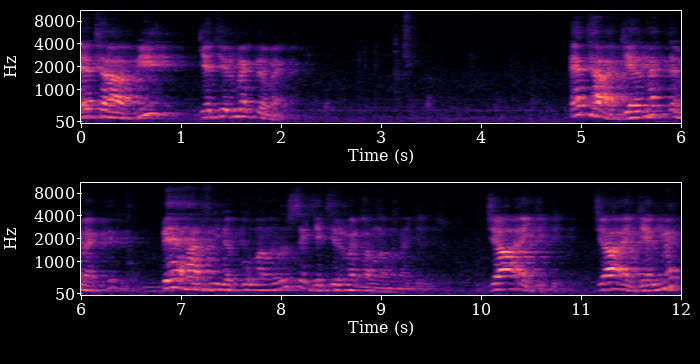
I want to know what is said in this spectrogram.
eta bi getirmek demektir. Eta gelmek demektir. B harfiyle kullanılırsa getirmek anlamına gelir. Cae gibi. Cae gelmek,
